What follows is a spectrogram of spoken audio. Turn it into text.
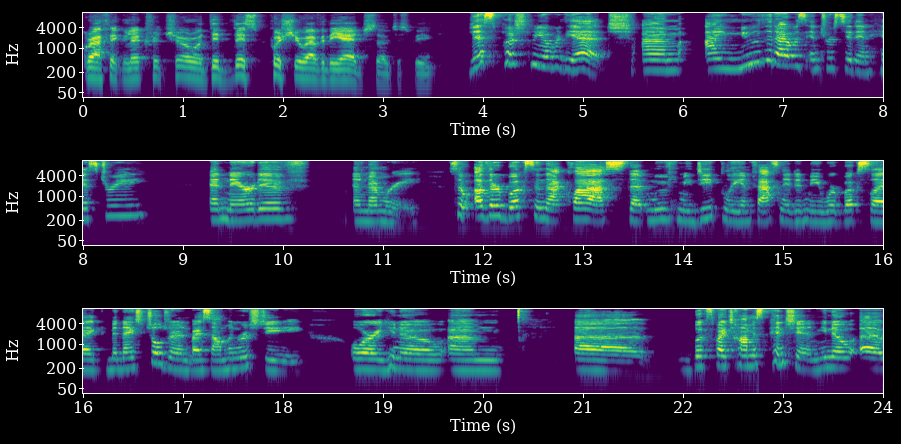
graphic literature, or did this push you over the edge, so to speak? This pushed me over the edge. Um, I knew that I was interested in history and narrative and memory. So other books in that class that moved me deeply and fascinated me were books like Midnight's Children by Salman Rushdie, or you know, um, uh, books by Thomas Pynchon. You know, uh,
